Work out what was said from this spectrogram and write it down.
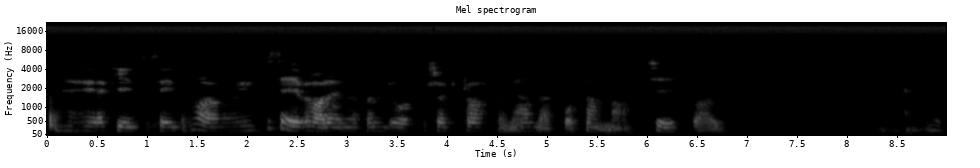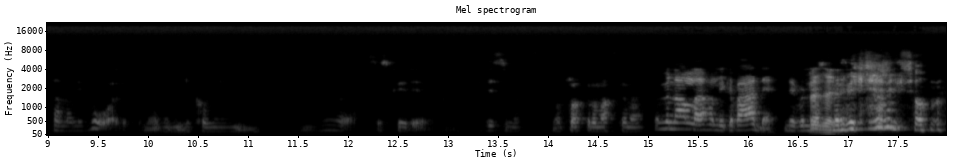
den här hierarkin som säger inte har, om man inte säger vi har den, att man då försöker prata med alla på samma typ av med samma nivå liksom, även om det kommer in juniorer så skulle det precis som att man pratar om man, men alla har lika värde. Det är väl det som är det viktiga liksom.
